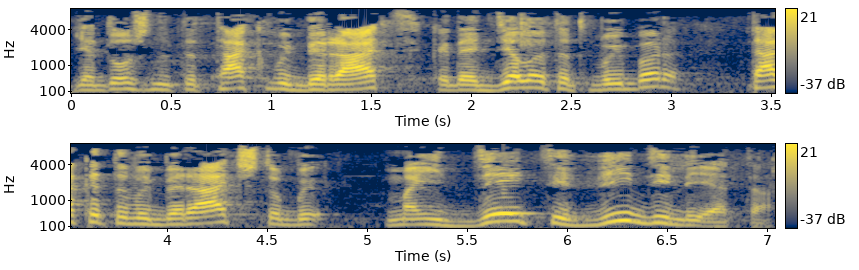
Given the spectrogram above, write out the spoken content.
я должен это так выбирать, когда я делаю этот выбор, так это выбирать, чтобы мои дети видели это,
